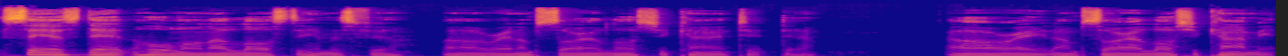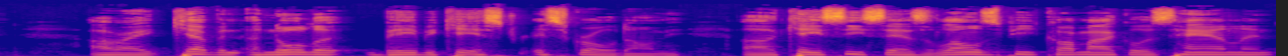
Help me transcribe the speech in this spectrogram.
says that. Hold on, I lost the hemisphere. All right, I'm sorry, I lost your content there. All right, I'm sorry, I lost your comment. All right, Kevin Anola, baby K, it scrolled on me. Uh, KC says, as long as Pete Carmichael is handling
